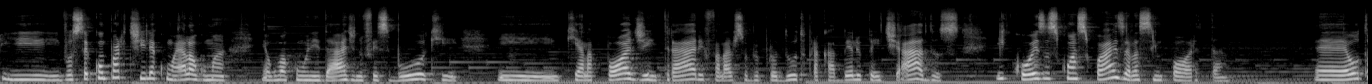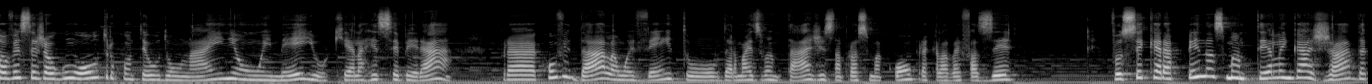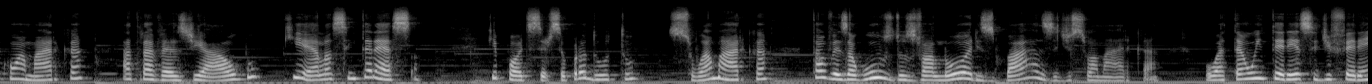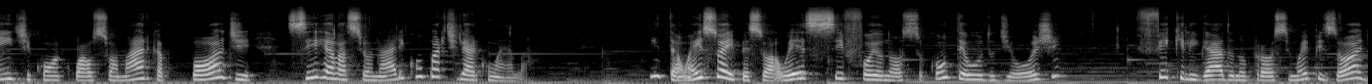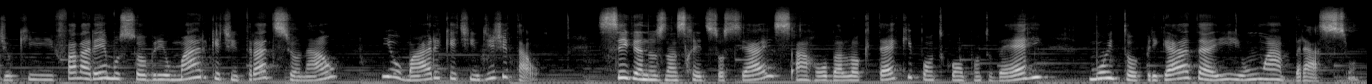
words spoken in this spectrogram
E você compartilha com ela alguma, em alguma comunidade no Facebook em que ela pode entrar e falar sobre o produto para cabelo e penteados e coisas com as quais ela se importa. É, ou talvez seja algum outro conteúdo online ou um e-mail que ela receberá para convidá-la a um evento ou dar mais vantagens na próxima compra que ela vai fazer. Você quer apenas mantê-la engajada com a marca através de algo que ela se interessa, que pode ser seu produto, sua marca, talvez alguns dos valores base de sua marca, ou até um interesse diferente com a qual sua marca pode se relacionar e compartilhar com ela. Então, é isso aí, pessoal. Esse foi o nosso conteúdo de hoje. Fique ligado no próximo episódio que falaremos sobre o marketing tradicional e o marketing digital. Siga-nos nas redes sociais, loctech.com.br. Muito obrigada e um abraço.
